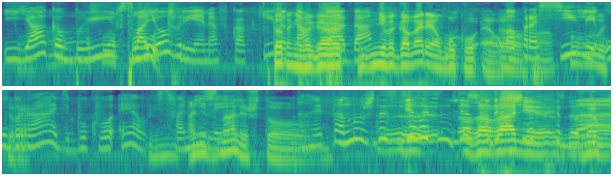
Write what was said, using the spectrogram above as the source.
И якобы слово в свое плут. время в какие-то Кто-то не, там выгова- года не выговаривал букву «Л». Попросили Плутин. убрать букву Л из фамилии. Они знали, что А Это нужно сделать для Заранее, будущих, да, для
